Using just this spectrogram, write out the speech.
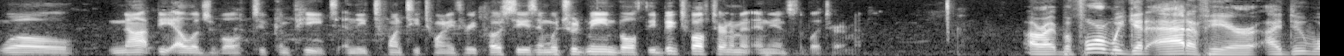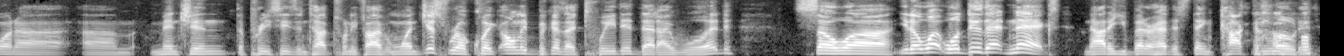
will not be eligible to compete in the 2023 postseason, which would mean both the Big 12 tournament and the NCAA tournament. All right, before we get out of here, I do want to um, mention the preseason top 25 and one just real quick, only because I tweeted that I would. So, uh, you know what? We'll do that next. Nada, you better have this thing cocked and loaded.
